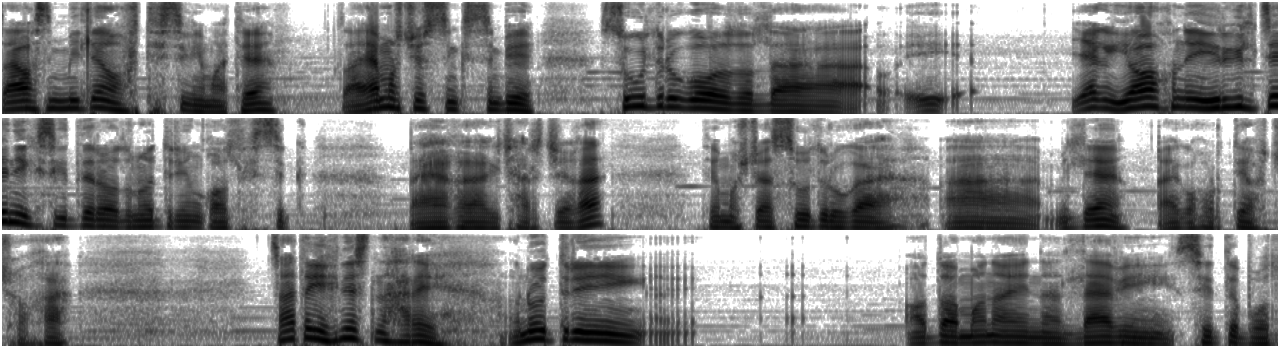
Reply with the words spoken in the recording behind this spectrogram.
За бас нэлээд урт хэсэг юм а те. За ямар ч үсэн гэсэн би сүүл рүүгөө бол яг Йоохны эргэлзээний хэсэг дээр бол өнөөдрийн гол хэсэг байгаа гэж харж байгаа. Тийм учраас сүүл рүүгээ аа нэлээд гайгүй хурдан явчих واخа. За тэг эхнээс нь харъя. Өнөөдрийн одоо манай энэ лавийн сэдв бол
